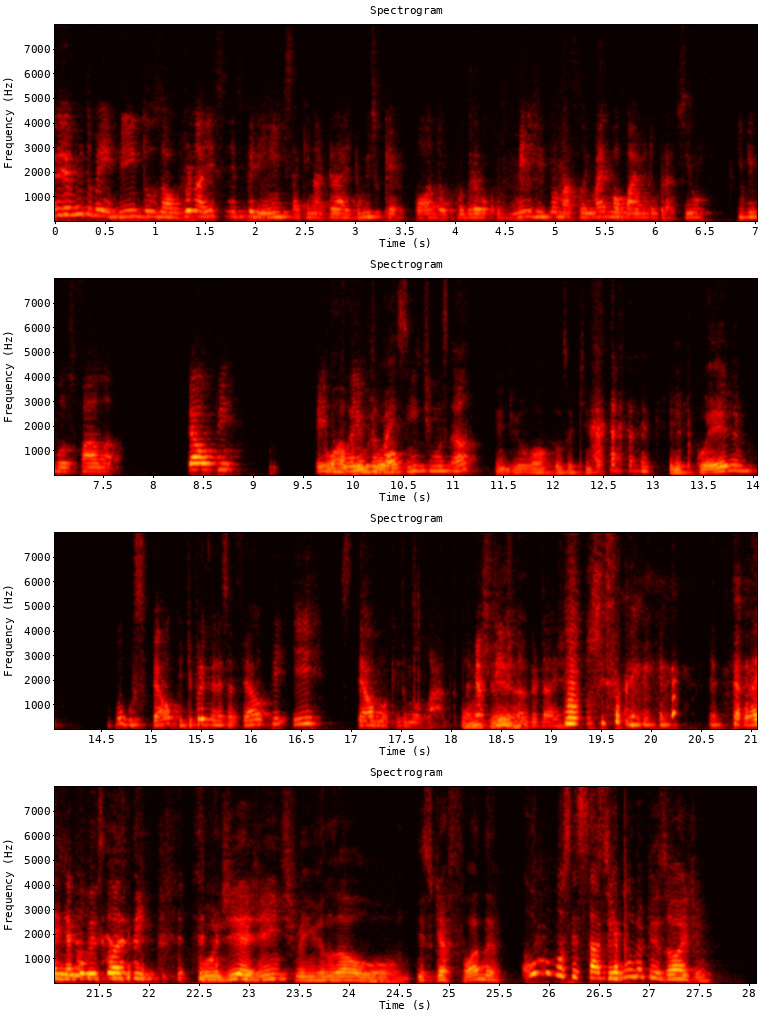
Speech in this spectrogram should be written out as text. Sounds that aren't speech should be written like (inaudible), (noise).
Sejam muito bem-vindos ao Jornalistas Experientes aqui na grade do Isso Que É Foda, o programa com menos informação e mais bobagem do Brasil. E que vos fala Felpe, Felipe Porra, Coelho para o mais óculos. íntimos. Hã? Entendi o óculos aqui. (laughs) Felipe Coelho. Bugos Felpe, de preferência Felpe, e Selmo aqui do meu lado. Na Bom minha dia. frente, na verdade. (laughs) (laughs) Caralho, já começou assim. Bom dia, gente. Bem-vindos ao Isso Que É Foda. Como você sabe Segundo episódio.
